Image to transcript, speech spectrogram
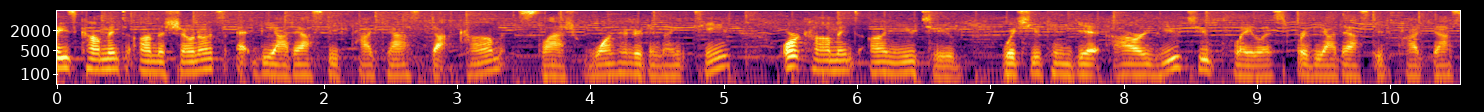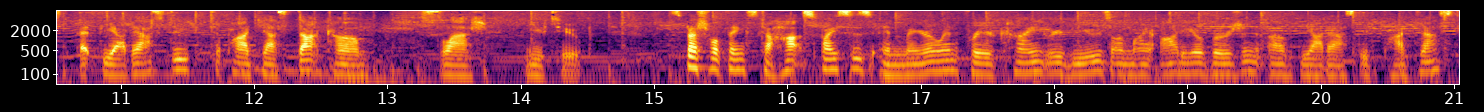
Please comment on the show notes at theaudacitypodcast.com slash 119 or comment on YouTube, which you can get our YouTube playlist for the Audacity to Podcast at theaudacitytopodcast.com slash YouTube. Special thanks to Hot Spices and Maryland for your kind reviews on my audio version of the Audacity to Podcast.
